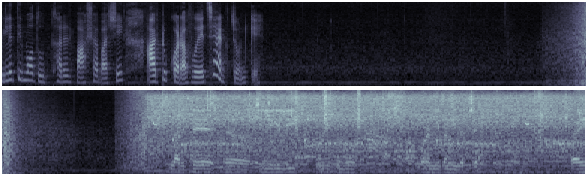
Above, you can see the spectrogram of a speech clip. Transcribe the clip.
বিলেতি মদ উদ্ধারের পাশাপাশি আটক করা হয়েছে একজনকে। গাড়িতে ইলিগেলি অনেকগুলো পরের নিয়ে নিয়ে যাচ্ছে। তাই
